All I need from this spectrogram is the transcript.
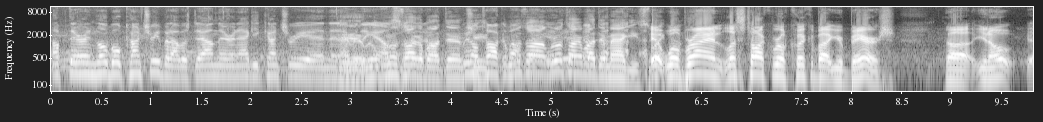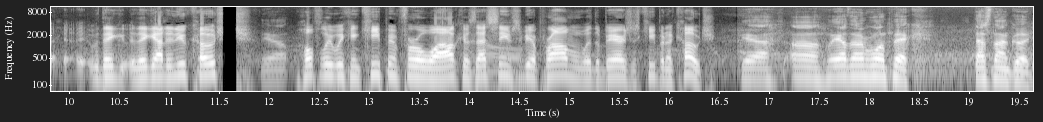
up there in Lobo country, but I was down there in Aggie country and, and Yeah, everything we, we don't talk about them. We don't talk about we don't talk, that. we don't talk about them Aggies. Yeah, well, Brian, let's talk real quick about your Bears. Uh, you know, they they got a new coach. yeah, Hopefully, we can keep him for a while because that seems to be a problem with the Bears is keeping a coach. yeah. Uh, we have the number one pick. That's not good.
